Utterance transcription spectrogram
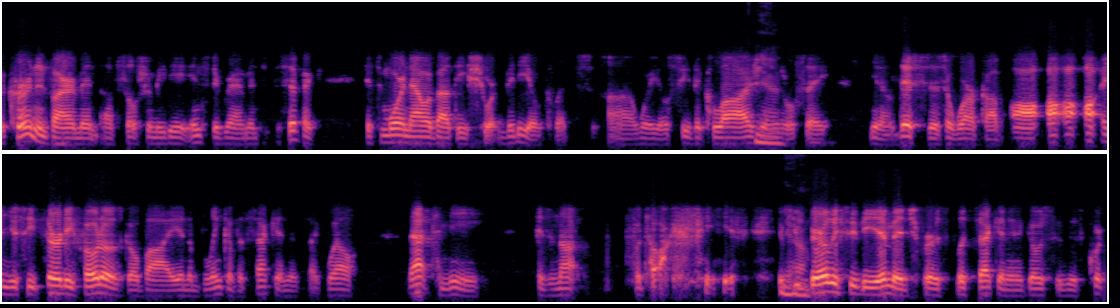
the current environment of social media, Instagram in specific, it's more now about these short video clips uh, where you'll see the collage yeah. and it'll say, you know, this is a work of, uh, uh, uh, and you see 30 photos go by in a blink of a second. It's like, well, that to me is not photography. if if yeah. you barely see the image for a split second and it goes through this quick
